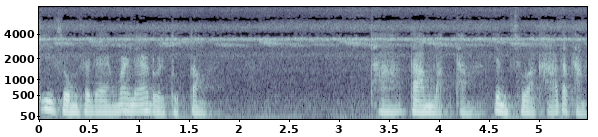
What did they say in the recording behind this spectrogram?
ที่ทรงแสดงไว้แล้วโดยถูกต้องตามหลักธรรมเช่นสวขาตธรรม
